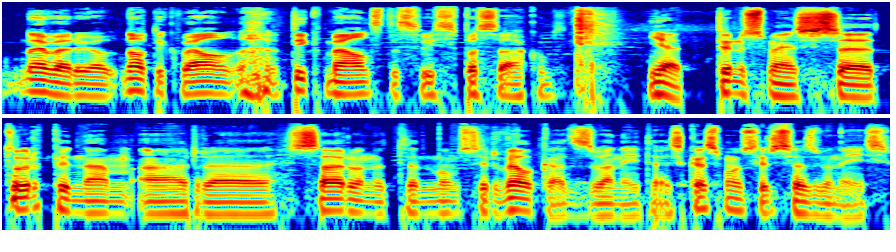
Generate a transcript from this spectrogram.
nevar jau, nav tik, vēl, tik melns tas viss pasākums. Jā, pirms mēs uh, turpinām ar uh, sarunu, tad mums ir vēl kāds zvanītājs. Kas mums ir sazvanījis?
